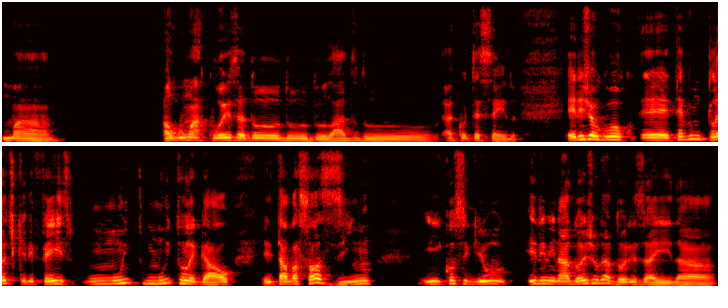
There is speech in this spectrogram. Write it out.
uma alguma coisa do, do, do, lado do acontecendo. Ele jogou, é, teve um clutch que ele fez muito, muito legal. Ele estava sozinho e conseguiu eliminar dois jogadores aí da,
